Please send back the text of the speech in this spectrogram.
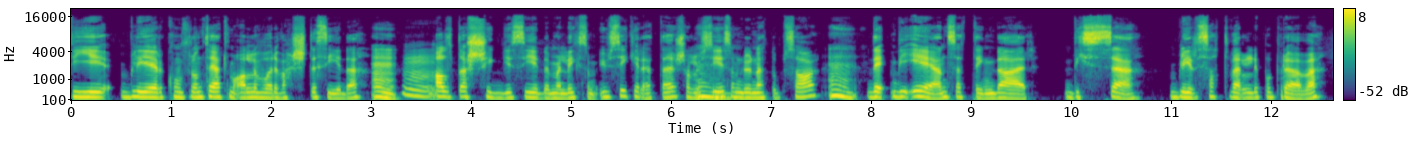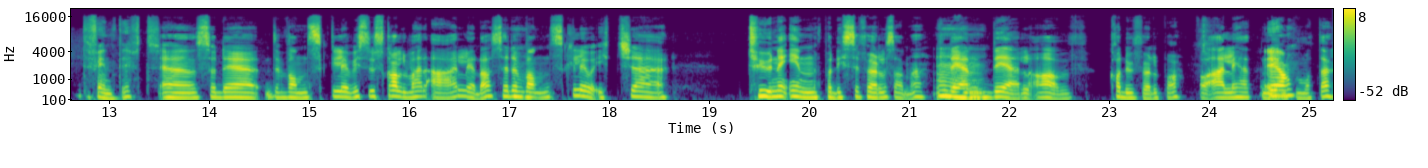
vi blir konfrontert med alle våre verste sider. Mm. Alt av skyggesider med liksom usikkerheter, sjalusi, som du nettopp sa. Mm. Det, vi er i en setting der disse blir satt veldig på prøve. Definitivt. Eh, så det, det er vanskelig Hvis du skal være ærlig, da, så er det vanskelig å ikke tune inn på disse følelsene. For det er en del av hva du føler på, og ærligheten din, Ja. på en måte.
